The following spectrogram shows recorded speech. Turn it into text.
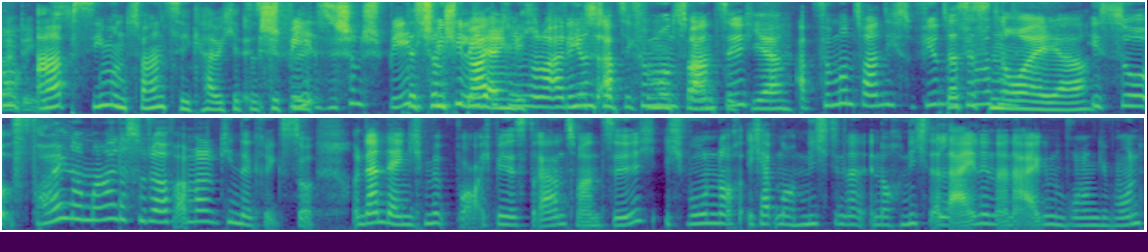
neuerdings. ab 27 habe ich jetzt das Gefühl. Spät, es ist schon spät. Das ist schon finde, die spät Leute eigentlich. kriegen allerdings ab 24, 25, ja. ab 25, so 24, Das ist 25, neu, ja. ist so voll normal, dass du da auf einmal Kinder kriegst. So. Und dann denke ich mir, boah, ich bin jetzt 23, ich wohne noch, ich habe noch nicht, in, noch nicht alleine in einer eigenen Wohnung gewohnt.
